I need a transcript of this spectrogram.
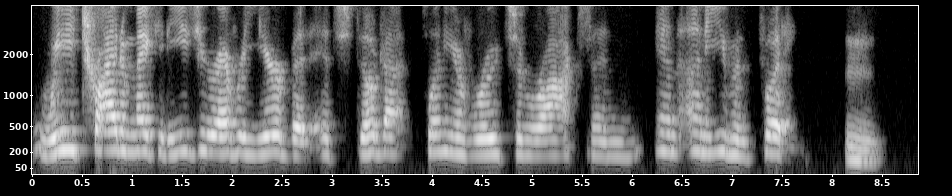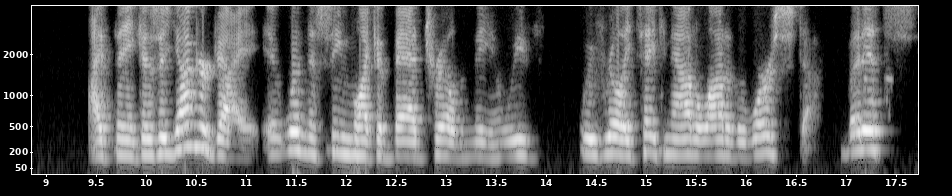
we try to make it easier every year, but it's still got plenty of roots and rocks and, and uneven footing. Mm. I think as a younger guy, it wouldn't have seemed like a bad trail to me. And we've we've really taken out a lot of the worst stuff. But it's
